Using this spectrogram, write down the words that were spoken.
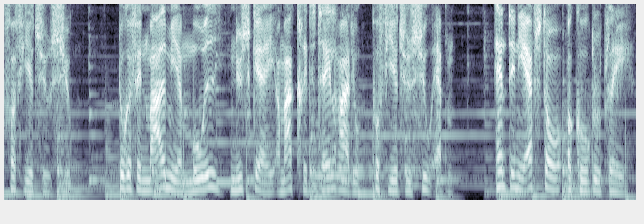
fra 24 /7. Du kan finde meget mere modig, nysgerrig og magtkritisk taleradio på 24 7 appen Hent den i App Store og Google Play.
